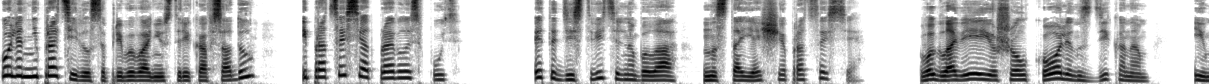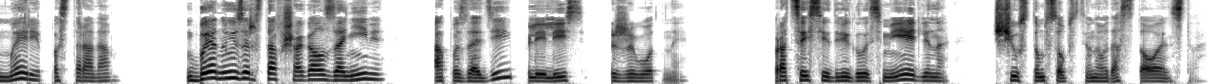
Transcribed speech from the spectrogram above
Колин не противился пребыванию старика в саду, и процессия отправилась в путь. Это действительно была настоящая процессия. Во главе ее шел Колин с Диконом и Мэри по сторонам. Бен Уизерстав шагал за ними, а позади плелись животные. Процессия двигалась медленно, с чувством собственного достоинства.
